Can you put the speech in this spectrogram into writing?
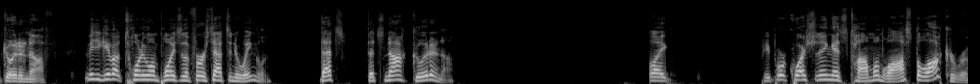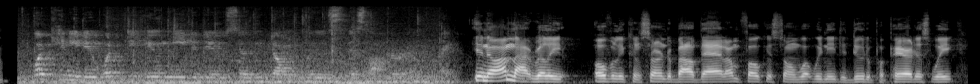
good enough. I mean, you gave up 21 points in the first half to New England. That's that's not good enough. Like people were questioning as Tomlin lost the locker room. What can you do? What do you need to do so you don't lose this locker room? Right. You know, I'm not really overly concerned about that. I'm focused on what we need to do to prepare this week.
